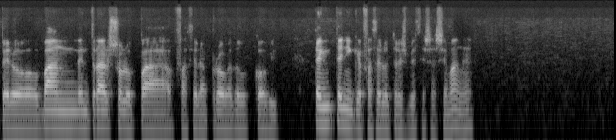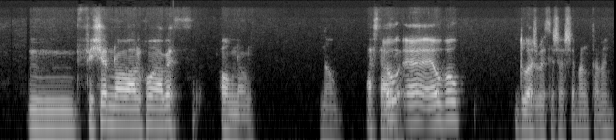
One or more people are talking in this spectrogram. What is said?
pero van entrar solo para facer a proba do COVID. Ten, teñen que facelo tres veces a semana, eh? Mm, fixerno algunha vez ou non? Non. Hasta eu, eh, eu vou dúas veces a semana tamén.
